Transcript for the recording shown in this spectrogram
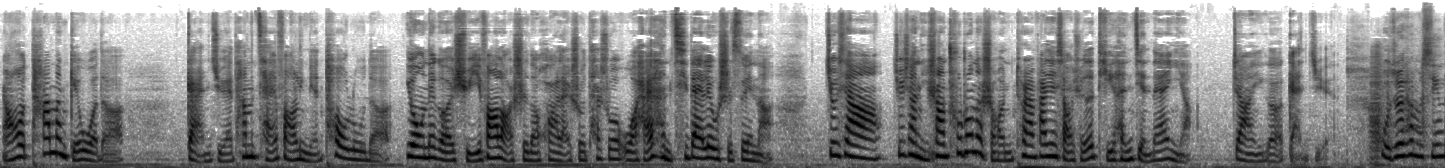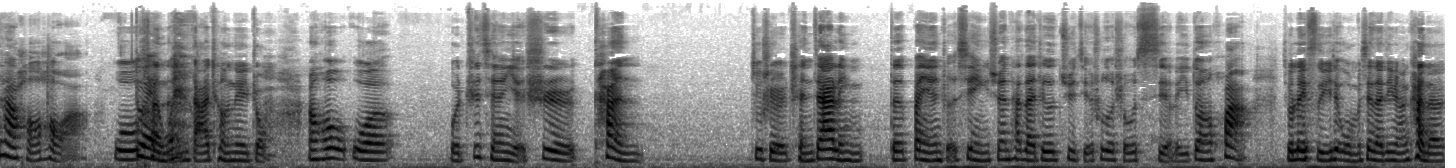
然后他们给我的感觉，他们采访里面透露的，用那个许一芳老师的话来说，他说我还很期待六十岁呢，就像就像你上初中的时候，你突然发现小学的题很简单一样，这样一个感觉。我觉得他们心态好好啊，我很难达成那种。然后我我之前也是看，就是陈嘉玲的扮演者谢盈萱，她在这个剧结束的时候写了一段话。就类似于我们现在经常看的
